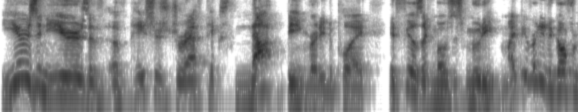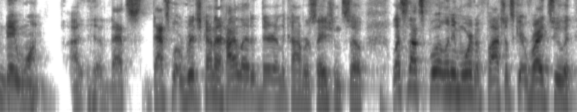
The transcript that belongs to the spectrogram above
years and years of, of Pacers draft picks not being ready to play, it feels like Moses Moody might be ready to go from day one. I, that's that's what Rich kind of highlighted there in the conversation. So let's not spoil any more of it, Facci. Let's get right to it.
